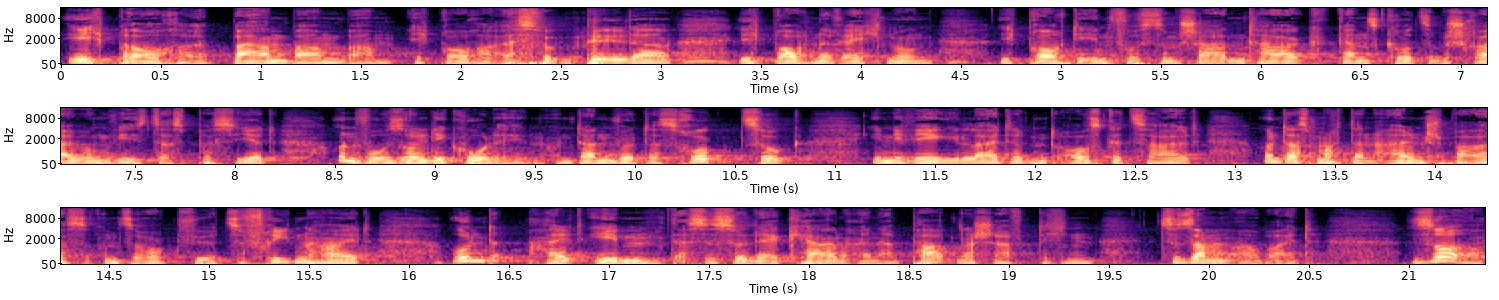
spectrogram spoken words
ich brauche bam, bam, bam. Ich brauche also Bilder, ich brauche eine Rechnung, ich brauche die Infos zum Schadentag, ganz kurze Beschreibung, wie ist das passiert und wo soll die Kohle hin. Und dann wird das ruckzuck in die Wege geleitet und ausgezahlt und das macht dann allen Spaß und sorgt für Zufriedenheit und halt eben, das ist so der Kern einer partnerschaftlichen Zusammenarbeit. So,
